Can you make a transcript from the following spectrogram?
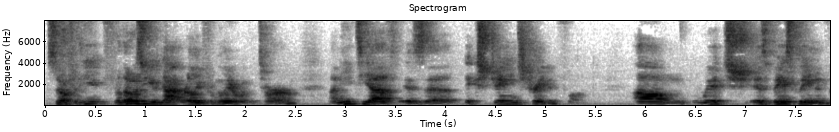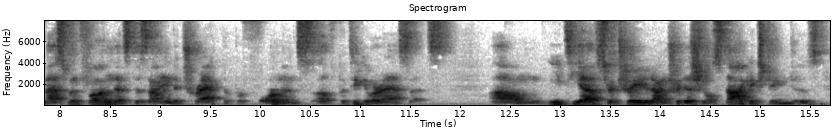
so for the for those of you not really familiar with the term, an ETF is an exchange traded fund. Um, which is basically an investment fund that's designed to track the performance of particular assets. Um, ETFs are traded on traditional stock exchanges,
